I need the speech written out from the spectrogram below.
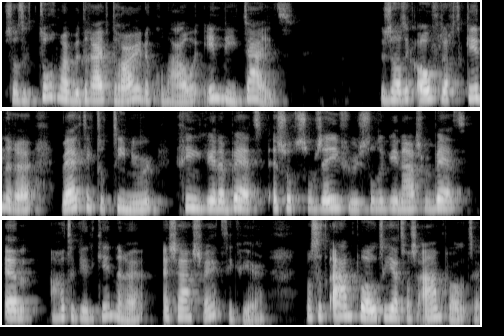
Zodat ik toch mijn bedrijf draaiende kon houden in die tijd. Dus had ik overdag de kinderen, werkte ik tot tien uur, ging ik weer naar bed. En ochtends om zeven uur stond ik weer naast mijn bed. En had ik weer de kinderen. En s'avonds werkte ik weer. Was het aanpoten? Ja, het was aanpoten.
